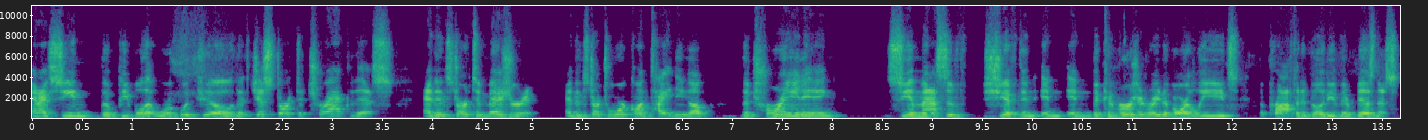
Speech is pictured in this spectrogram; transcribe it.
And I've seen the people that work with Joe that just start to track this and then start to measure it and then start to work on tightening up the training, see a massive shift in, in, in the conversion rate of our leads, the profitability of their business.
